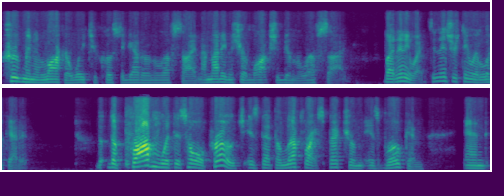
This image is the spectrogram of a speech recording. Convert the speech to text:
Krugman and Locke are way too close together on the left side, and I'm not even sure Locke should be on the left side. But anyway, it's an interesting way to look at it. The, the problem with this whole approach is that the left-right spectrum is broken, and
